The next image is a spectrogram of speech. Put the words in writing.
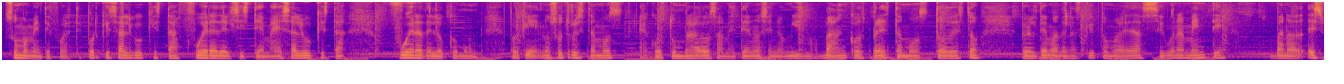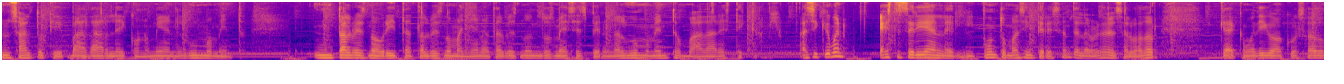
sumamente fuerte, porque es algo que está fuera del sistema, es algo que está fuera de lo común, porque nosotros estamos acostumbrados a meternos en lo mismo, bancos, préstamos, todo esto, pero el tema de las criptomonedas seguramente es un salto que va a dar la economía en algún momento. Mm, tal vez no ahorita, tal vez no mañana, tal vez no en dos meses, pero en algún momento va a dar este cambio. Así que bueno, este sería el, punto más interesante, la verdad, de El Salvador, que como digo ha causado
